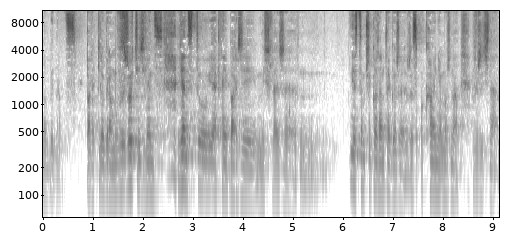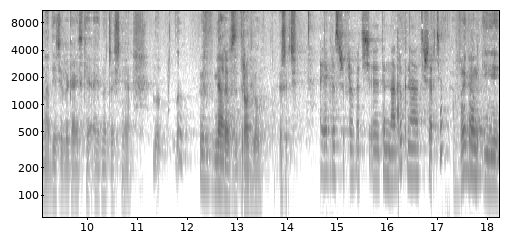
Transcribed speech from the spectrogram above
no by nawet parę kilogramów zrzucić, więc, więc tu jak najbardziej myślę, że mm, jestem przykładem tego, że, że spokojnie można wyżyć na, na diecie wegańskiej, a jednocześnie no, no, w miarę w zdrowiu żyć. A jak rozszyfrować e, ten nadruk na t-shircie? Vegan i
